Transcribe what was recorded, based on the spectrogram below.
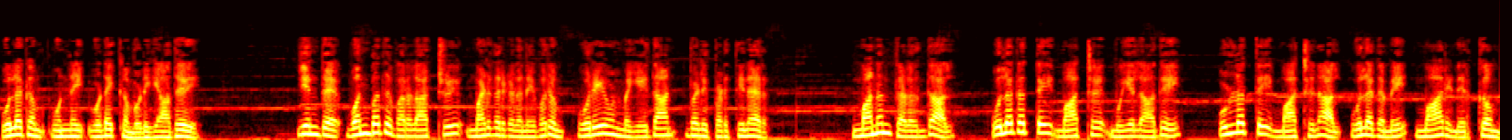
உலகம் உன்னை உடைக்க முடியாது. இந்த ஒன்பது வரலாற்று மனிதர்கள் அனைவரும் ஒரே உண்மையைதான் வெளிப்படுத்தினர். மனம் தளர்ந்தால் உலகத்தை மாற்ற முயலாதே உள்ளத்தை மாற்றினால் உலகமே மாறி நிற்கும்.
